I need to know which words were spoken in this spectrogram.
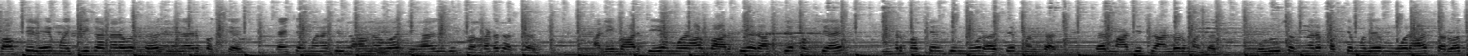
कॉकटेल हे मैत्री करणारे व सहज मिळणारे पक्षी आहेत. त्यांच्या मनातील भावना व ध्येयातून प्रकटत असतात. आणि भारतीय मोर हा भारतीय राष्ट्रीय पक्षी आहे. इतर पक्ष्यांचे मोर असे म्हणतात तर माझे प्लांडोर म्हणतात. उडू शकणाऱ्या पक्ष्यामध्ये मोर हा सर्वात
